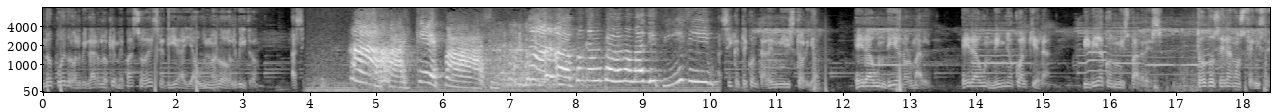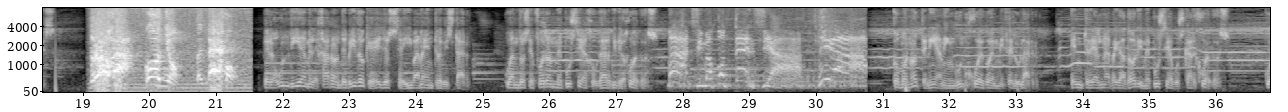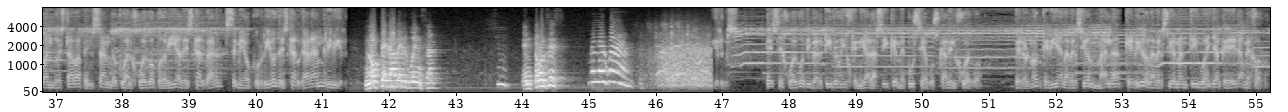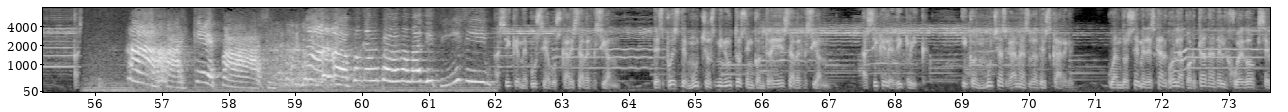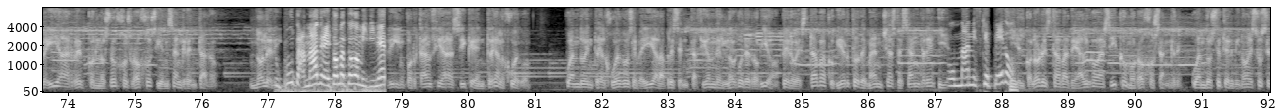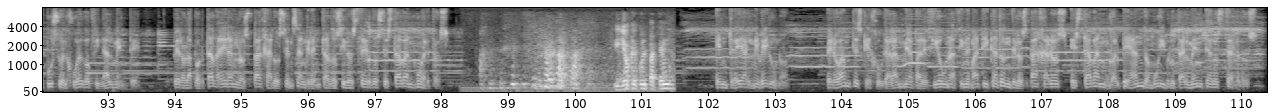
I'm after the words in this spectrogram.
No puedo olvidar lo que me pasó ese día y aún no lo olvido. Así. ¡Ay, qué fácil! ¡No, pongan un problema más difícil! Así que te contaré mi historia. Era un día normal. Era un niño cualquiera. Vivía con mis padres. Todos éramos felices. ¡Droga! ¡Coño! ¡Pendejo! Pero un día me dejaron debido que ellos se iban a entrevistar. Cuando se fueron me puse a jugar videojuegos. ¡Máxima potencia! ¡Ya! Como no tenía ningún juego en mi celular, entré al navegador y me puse a buscar juegos. Cuando estaba pensando cuál juego podría descargar, se me ocurrió descargar Angry Birds. ¿No te da vergüenza? Entonces, me la aguanto. Ese juego divertido y genial así que me puse a buscar el juego. Pero no quería la versión mala, quería la versión antigua ya que era mejor. As- ¡Ay, qué fácil! ¡No, pongan un problema más difícil! Así que me puse a buscar esa versión. Después de muchos minutos encontré esa versión. Así que le di clic. Y con muchas ganas lo descargué. Cuando se me descargó la portada del juego, se veía a Red con los ojos rojos y ensangrentado. No le di, ¡Tu puta madre! ¡Toma todo mi dinero! di importancia así que entré al juego. Cuando entré al juego se veía la presentación del logo de Robio, pero estaba cubierto de manchas de sangre y... Oh mames, qué pedo. Y el color estaba de algo así como rojo sangre. Cuando se terminó eso se puso el juego finalmente. Pero la portada eran los pájaros ensangrentados y los cerdos estaban muertos. ¿Y yo qué culpa tengo? Entré al nivel 1. Pero antes que jugaran me apareció una cinemática donde los pájaros estaban golpeando muy brutalmente a los cerdos.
